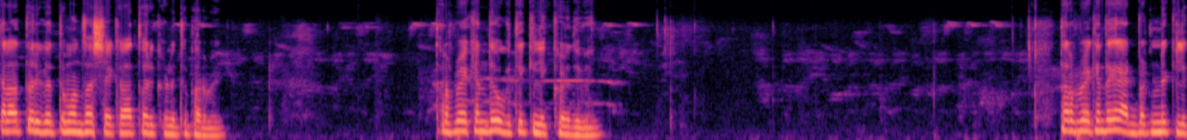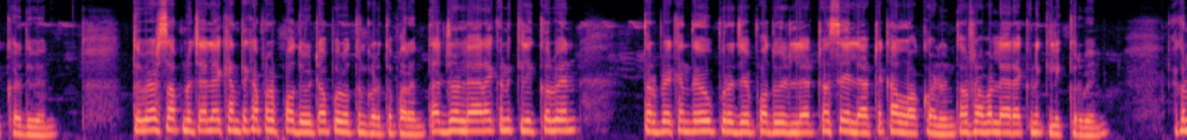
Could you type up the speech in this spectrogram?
কালার তৈরি করতে মন চায় সেই কালার তৈরি করে নিতে পারবেন। তারপর এখান থেকে ওকে ক্লিক করে দিবেন। তারপর এখান থেকে রাইট বাটনে ক্লিক করে দিবেন। তো ভিউয়ার্স আপনি চাইলে এখান থেকে আপনার পদবিটাও পরিবর্তন করতে পারেন। তার জন্য লেয়ার আইকনে ক্লিক করবেন। তারপর এখান থেকে উপরে যে পদবির লেয়ারটা আছে লেয়ারটাকে আনলক করে নেবেন। তারপর আবার লেয়ার আইকনে ক্লিক করবেন। এখন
